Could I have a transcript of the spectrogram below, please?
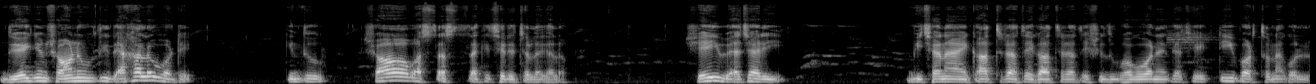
দু একজন সহানুভূতি দেখাল বটে, কিন্তু সব আস্তে আস্তে তাকে ছেড়ে চলে গেল। সেই বেচারি বিছানায় কাতরাতে কাতরাতে শুধু ভগবানের কাছে একটি প্রার্থনা করল,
